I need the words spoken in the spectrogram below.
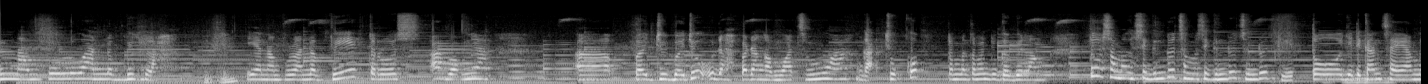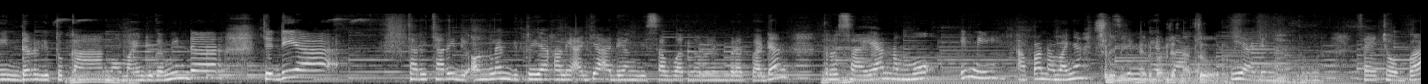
60-an lebih lah. Mhm. Ya 60-an lebih, terus ah pokoknya eh, baju-baju udah pada nggak muat semua, nggak cukup. Teman-teman juga bilang, tuh sama si gendut, sama si gendut, gendut gitu. Jadi kan saya minder gitu kan, mau main juga minder. Jadi ya cari-cari di online gitu ya kali aja ada yang bisa buat nurunin berat badan terus saya nemu ini apa namanya Slimming Herbal Denatur. iya Denatur saya coba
